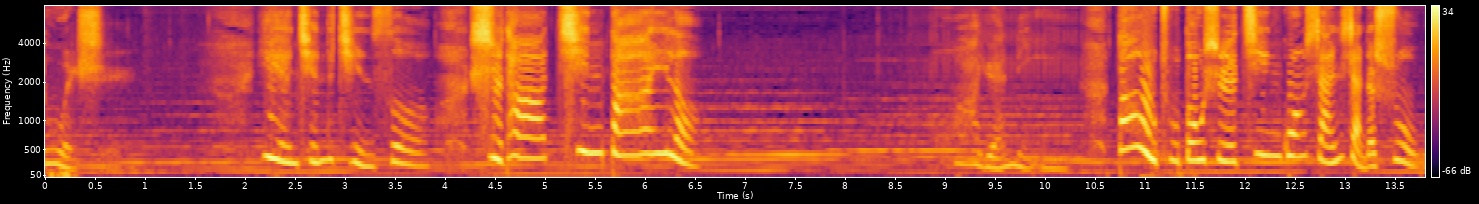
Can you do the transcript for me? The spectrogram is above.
顿时。眼前的景色使他惊呆了。花园里到处都是金光闪闪的树，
